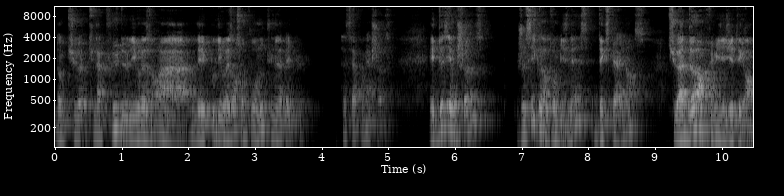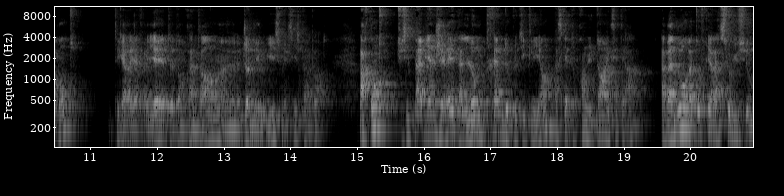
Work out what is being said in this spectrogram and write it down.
Donc tu, tu n'as plus de livraison à, les coûts de livraison sont pour nous, tu ne la payes plus. Ça, c'est la première chose. Et deuxième chose, je sais que dans ton business, d'expérience, tu adores privilégier tes grands comptes, tes Galeries Lafayette, ton Printemps, euh, John Lewis, Maxis, peu importe. Par contre, tu sais pas bien gérer ta longue traîne de petits clients parce qu'elle te prend du temps, etc. Ah ben nous, on va t'offrir la solution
